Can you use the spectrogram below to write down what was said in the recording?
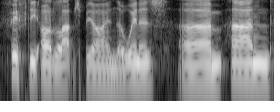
50 odd laps behind the winners. Um, and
